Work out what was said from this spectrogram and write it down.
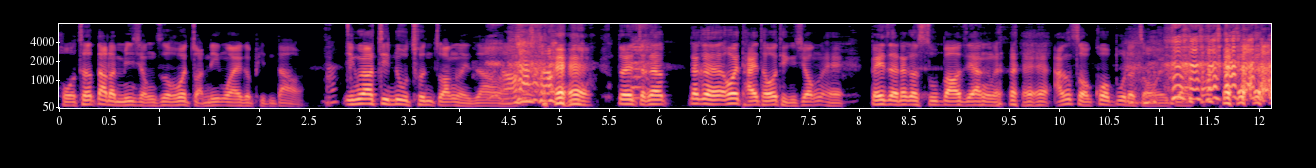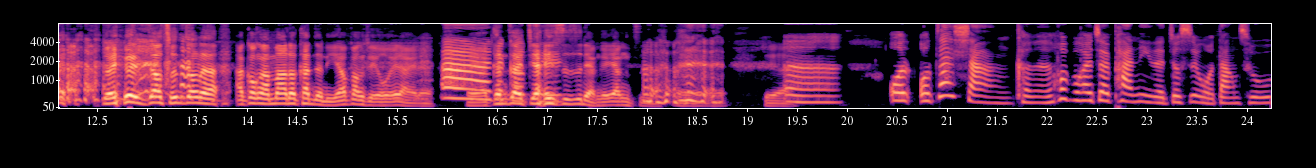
火车到了民雄之后会转另外一个频道，因为要进入村庄了，你知道吗？对，整个。那个会抬头挺胸，哎，背着那个书包这样的，昂首阔步的走回家。对，因为你知道村庄的阿公阿妈都看着你要放学回来了，啊，跟在家一次是两个样子。对啊。嗯，我我在想，可能会不会最叛逆的就是我当初。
